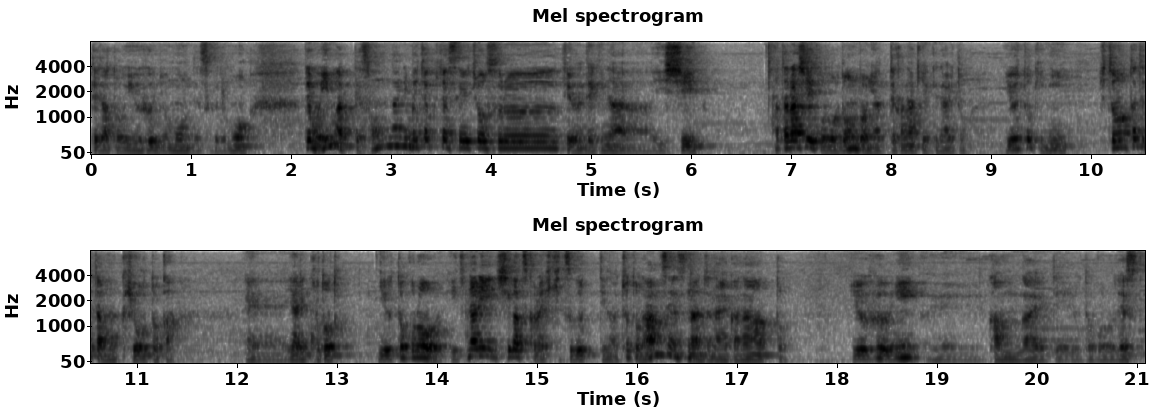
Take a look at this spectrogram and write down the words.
てたというふうに思うんですけどもでも今ってそんなにめちゃくちゃ成長するっていうのはできないし新しいことをどんどんやっていかなきゃいけないという時に人の立てた目標とか、えー、やることというところをいきなり4月から引き継ぐっていうのはちょっとナンセンスなんじゃないかなというふうに、え、考えているところです。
